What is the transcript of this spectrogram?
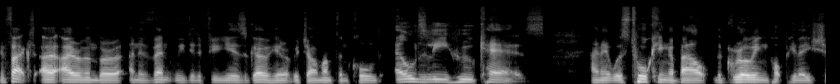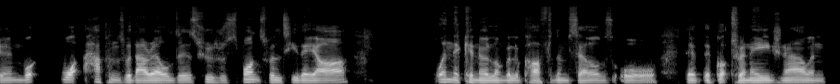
In fact, I, I remember an event we did a few years ago here at Vichaar Manthan called "Elderly Who Cares," and it was talking about the growing population, what what happens with our elders, whose responsibility they are, when they can no longer look after themselves or they've, they've got to an age now and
